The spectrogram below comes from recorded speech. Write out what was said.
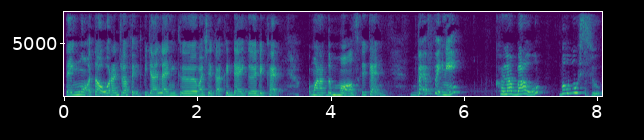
tengok tau orang jual fake tepi jalan ke. Macam kat kedai ke. Dekat one of the malls ke kan. Back fake ni. Kalau bau. Bau busuk.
